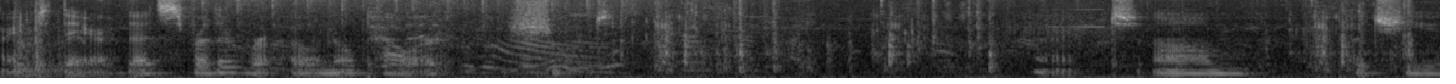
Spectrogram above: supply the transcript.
Right, there. That's for the. Oh no, power. Shoot. All right. Um, put you.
